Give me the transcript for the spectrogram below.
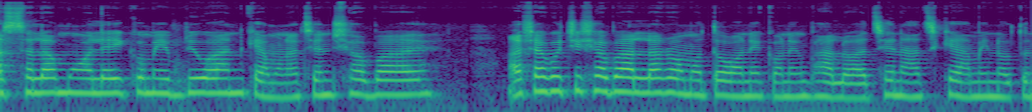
আসসালামু আলাইকুম এভরিওয়ান, কেমন আছেন সবাই? আশা করছি সবাই আল্লাহর রহমতে অনেক অনেক ভালো আছেন। আজকে আমি নতুন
